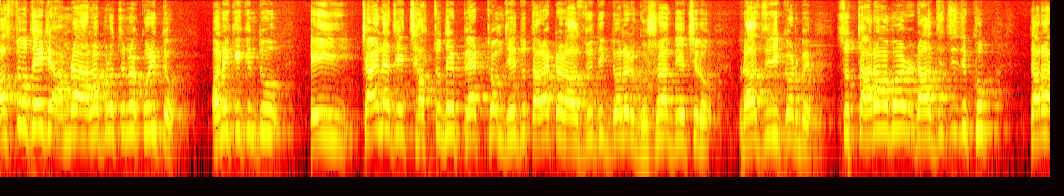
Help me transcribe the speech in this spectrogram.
বাস্তবতা এটা, আমরা আলাপ আলোচনা করি তো। অনেকে কিন্তু এই চায় না যে ছাত্রদের প্ল্যাটফর্ম যেহেতু তারা একটা রাজনৈতিক দলের ঘোষণা দিয়েছিল, রাজনীতি করবে। সো তারা আবার রাজনীতিতে খুব, তারা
